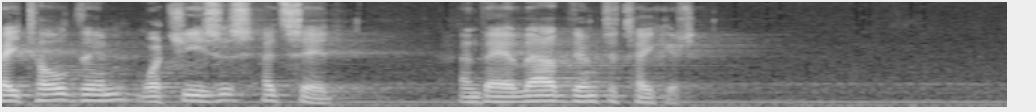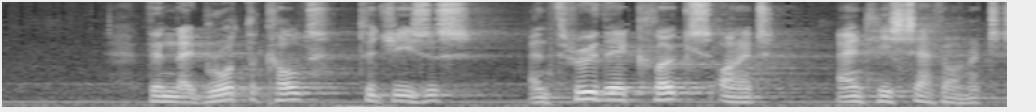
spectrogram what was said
They told them what Jesus had said, and they allowed them to take it. Then they brought the colt to Jesus and threw their cloaks on it, and he sat on it.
